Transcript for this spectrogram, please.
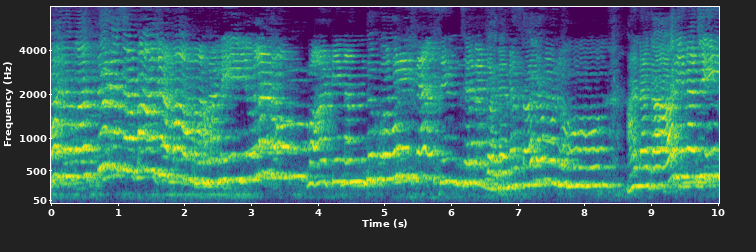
మరువద్దుల సమాజమా మహనీయులను వాటినందుకొని శాసించల గగన స్థలమును అనగారిన జీవి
